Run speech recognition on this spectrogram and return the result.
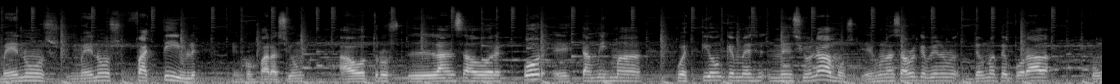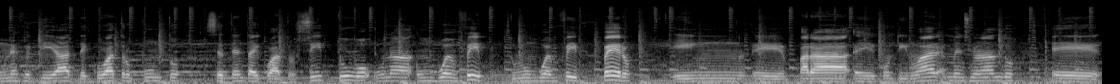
menos, menos factible en comparación a otros lanzadores por esta misma cuestión que mencionamos. Es un lanzador que viene de una temporada con una efectividad de 4.74. Sí tuvo una, un buen FIP, tuvo un buen FIP, pero eh, para eh, continuar mencionando eh,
